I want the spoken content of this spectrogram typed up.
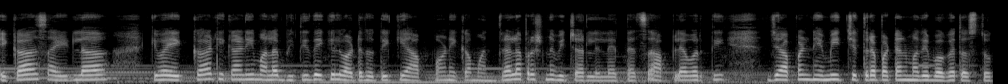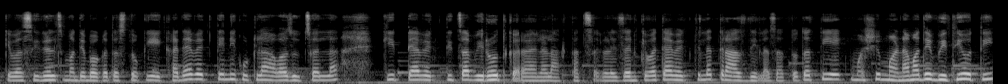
एका साईडला किंवा एका ठिकाणी मला भीती देखील वाटत होती की आपण एका मंत्र्याला प्रश्न विचारलेला आहे त्याचं आपल्यावरती जे आपण नेहमी चित्रपटांमध्ये बघत असतो किंवा सिरियल्समध्ये बघत असतो की एखाद्या व्यक्तीने कुठला आवाज उचलला की त्या व्यक्तीचा विरोध करायला लागतात सगळेजण किंवा त्या व्यक्तीला त्रास दिला जातो. तर ती एक अशी मनामध्ये भीती होती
